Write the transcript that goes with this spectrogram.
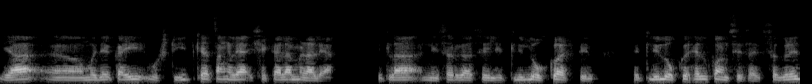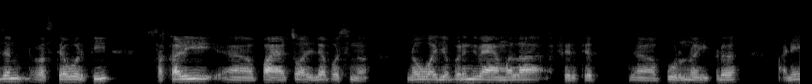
या मध्ये काही गोष्टी इतक्या चांगल्या शिकायला मिळाल्या. इथला निसर्ग असेल इथली लोक असतील इथली लोक हेल्थ कॉन्शियस आहेत. सगळेजण रस्त्यावरती सकाळी पायाचो पायाच वाजल्यापासून नऊ वाजेपर्यंत व्यायामाला फिरतात पूर्ण इकडं. आणि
